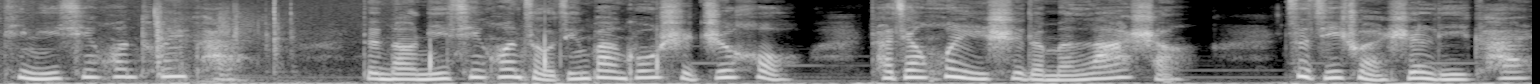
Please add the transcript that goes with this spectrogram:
替倪清欢推开，等到倪清欢走进办公室之后，她将会议室的门拉上，自己转身离开。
